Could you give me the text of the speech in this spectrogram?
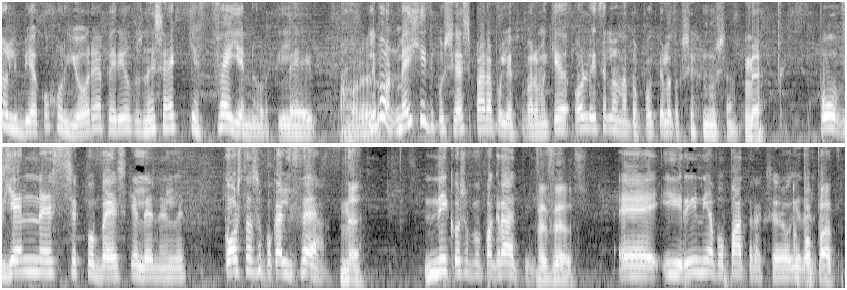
Ολυμπιακό χωριό, ωραία περίοδος Νέσα και Φέγενορτ λέει. Ωραία. Λοιπόν, με έχει εντυπωσιάσει πάρα πολύ αυτό το πράγμα και όλο ήθελα να το πω και όλο το ξεχνούσα. Ναι. Που βγαίνουν στις εκπομπές και λένε, λένε Κώστας από Καλιθέα, Ναι, Νίκος από Παγκράτη, βεβαίως. Ε, η Ειρήνη από Πάτρα, ξέρω γιατί- Πάτρα.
